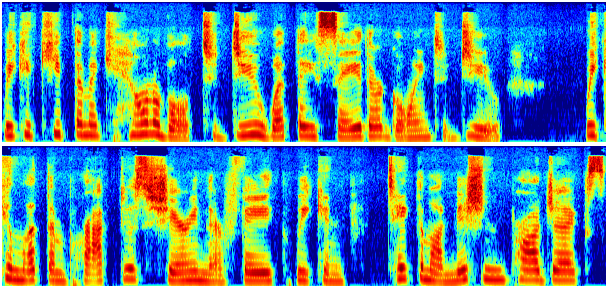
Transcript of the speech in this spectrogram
We could keep them accountable to do what they say they're going to do. We can let them practice sharing their faith. We can take them on mission projects.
